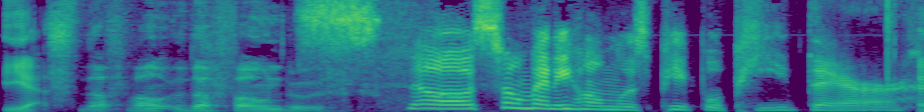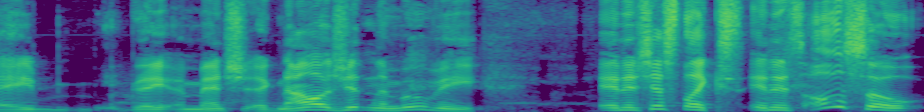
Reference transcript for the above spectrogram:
yes, the phone the phone booth. no, so many homeless people peed there. They they mention acknowledge it in the movie, and it's just like, and it's also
